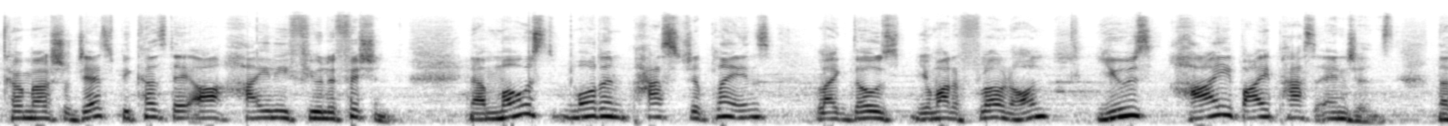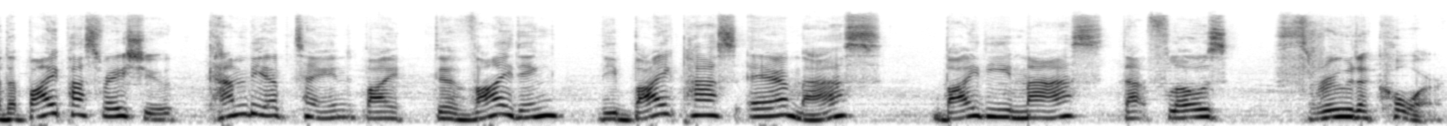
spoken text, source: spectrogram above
commercial jets because they are highly fuel efficient. Now, most modern passenger planes, like those you might have flown on, use high bypass engines. Now, the bypass ratio can be obtained by dividing the bypass air mass by the mass that flows through the core.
